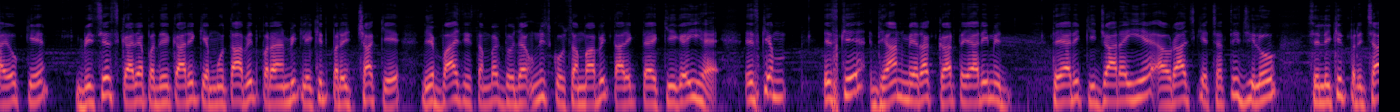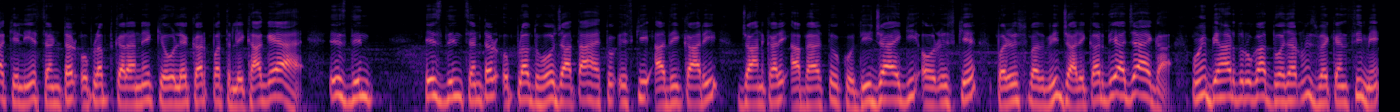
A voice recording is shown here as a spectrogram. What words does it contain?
आयोग के विशेष कार्य पदाधिकारी के मुताबिक प्रारंभिक लिखित परीक्षा के लिए 22 दिसंबर 2019 को संभावित तारीख तय की गई है। इसके इसके ध्यान में रखकर तैयारी में, तैयारी की जा रही है और राज्य के छत्तीस जिलों से लिखित परीक्षा के लिए सेंटर उपलब्ध कराने को लेकर पत्र लिखा गया है। इस दिन इस दिन सेंटर उपलब्ध हो जाता है तो इसकी अधिकारी जानकारी अभ्यर्थियों को दी जाएगी और इसके प्रवेश पत्र भी जारी कर दिया जाएगा। वहीं बिहार दुर्गा 2019 वैकेंसी में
